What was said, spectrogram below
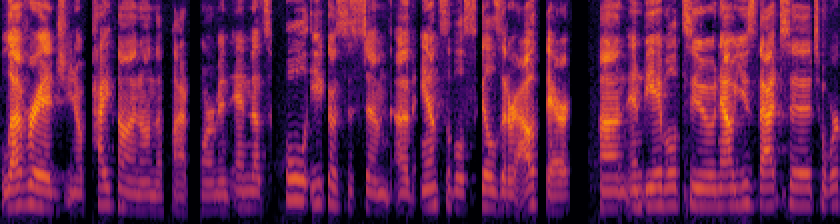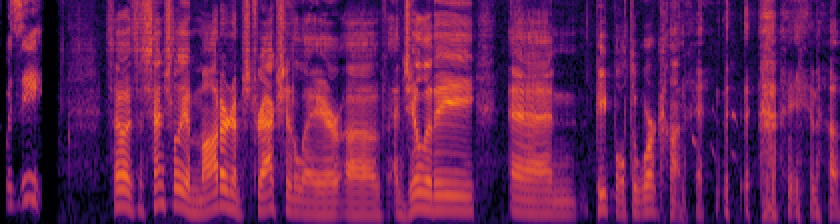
leverage, you know, Python on the platform and, and this whole ecosystem of Ansible skills that are out there um, and be able to now use that to, to work with Z. So it's essentially a modern abstraction layer of agility and people to work on it. you know,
